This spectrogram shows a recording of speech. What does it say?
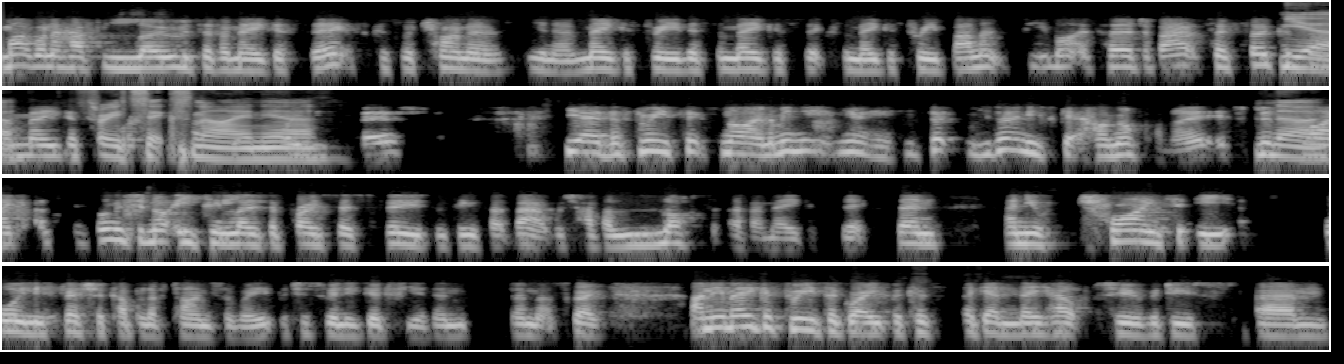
You might want to have loads of omega 6 because we're trying to, you know, omega 3, this omega 6, omega 3 balance that you might have heard about. So focus yeah, on omega 369, yeah. Fish. Yeah, the 369. I mean, you, you, you, don't, you, don't, need to get hung up on it. It's just no. like, as long as you're not eating loads of processed foods and things like that, which have a lot of omega 6, then, and you're trying to eat oily fish a couple of times a week, which is really good for you, then, then that's great. And the omega 3s are great because, again, they help to reduce um,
